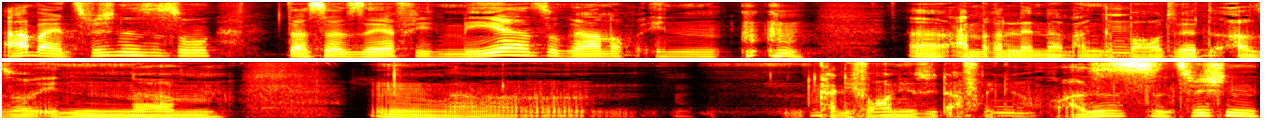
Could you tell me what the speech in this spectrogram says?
Aber inzwischen ist es so, dass er sehr viel mehr sogar noch in äh, anderen Ländern angebaut wird, also in ähm, äh, Kalifornien, Südafrika. Also es ist inzwischen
